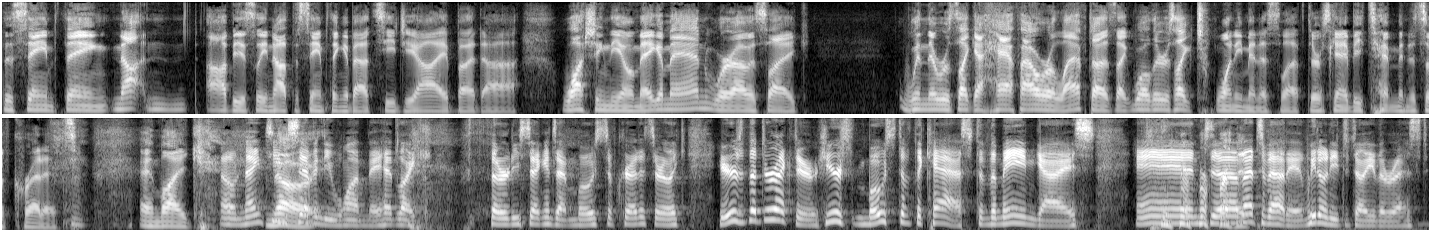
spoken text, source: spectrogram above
the same thing. Not obviously not the same thing about CGI, but uh, watching the Omega Man, where I was like, when there was like a half hour left, I was like, well, there's like 20 minutes left. There's going to be 10 minutes of credits, and like, Oh, 1971. They had like 30 seconds at most of credits. They're like, here's the director, here's most of the cast, the main guys. And uh, Right. that's about it. We don't need to tell you the rest.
